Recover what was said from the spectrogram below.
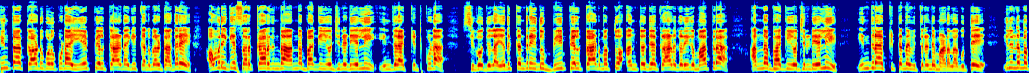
ಇಂಥ ಕಾರ್ಡುಗಳು ಕೂಡ ಎ ಪಿ ಎಲ್ ಕಾರ್ಡ್ ಆಗಿ ಕನ್ವರ್ಟ್ ಆದರೆ ಅವರಿಗೆ ಸರ್ಕಾರದಿಂದ ಅನ್ನಭಾಗ್ಯ ಯೋಜನೆಯಡಿಯಲ್ಲಿ ಇಂದಿರಾ ಕಿಟ್ ಕೂಡ ಸಿಗೋದಿಲ್ಲ. ಯಾಕಂದ್ರೆ ಇದು ಬಿ ಪಿ ಎಲ್ ಕಾರ್ಡ್ ಮತ್ತು ಅಂತ್ಯೋದಯ ಕಾರ್ಡ್ಗಳಿಗೆ ಮಾತ್ರ ಅನ್ನಭಾಗ್ಯ ಯೋಜನೆಯಡಿಯಲ್ಲಿ ಇಂದಿರಾ ಕಿಟ್ ಅನ್ನು ವಿತರಣೆ ಮಾಡಲಾಗುತ್ತೆ. ಇಲ್ಲಿ ನಮ್ಮ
